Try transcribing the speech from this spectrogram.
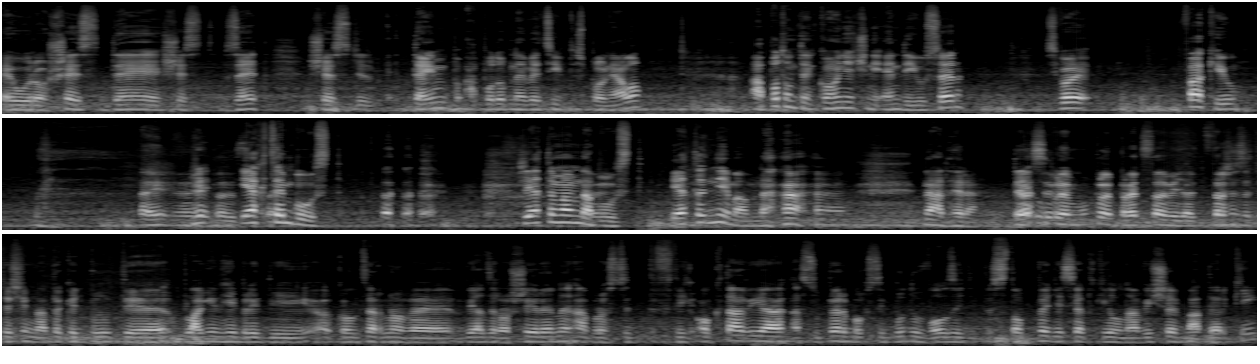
Euro 6D, 6Z, 6 Temp a podobné veci splňalo. A potom ten konečný end user si povie, fuck you, Hej, hej, že ja super. chcem boost. že ja to mám na boost. Ja to nemám na nádhera. To Ja si úplne- viem úplne predstaviť a strašne sa teším na to, keď budú tie plug-in hybridy e, koncernové viac rozšírené a proste v tých Octaviách a Superboxy budú voziť 150 kg navyše baterky,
